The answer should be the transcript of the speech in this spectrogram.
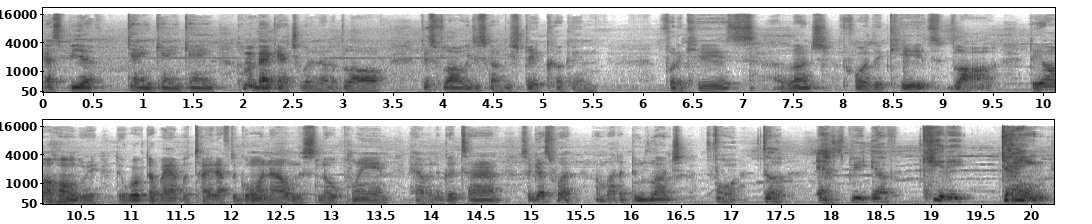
SBF gang, gang, gang. Coming back at you with another vlog. This vlog is just gonna be straight cooking for the kids, a lunch for the kids vlog. They all hungry. They worked up appetite after going out in the snow playing, having a good time. So guess what? I'm about to do lunch for the SBF Kitty Gang.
